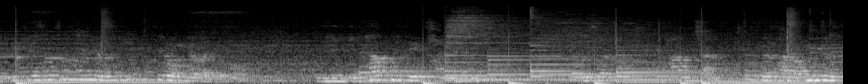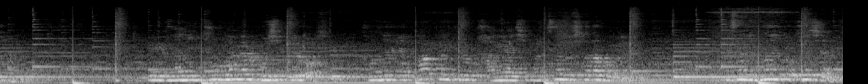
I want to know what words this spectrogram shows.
이렇게 해서 선생님이 PPT를 옮겨가지고 이, 이 파워포인트를 가면 여기서 다음 장 이걸 다 넘기면 돼요. 이게 사실 두 화면 보실 필요가 없습니다. 선생님의 파워포인트로 강의하시고 학생들 쳐다보면 학생이 손에 또 켜져요.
